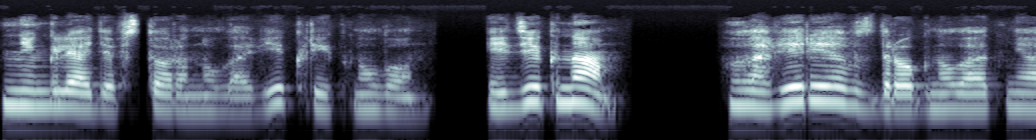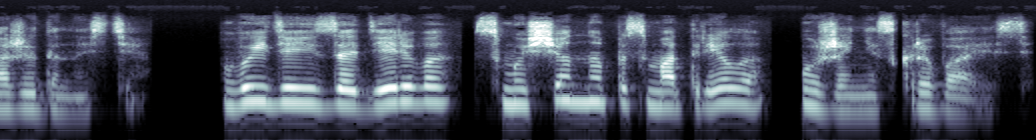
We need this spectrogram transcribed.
Не глядя в сторону Лави, крикнул он. «Иди к нам!» Лаверия вздрогнула от неожиданности. Выйдя из-за дерева, смущенно посмотрела, уже не скрываясь.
